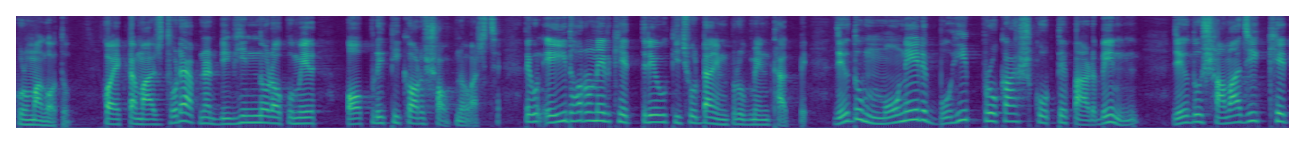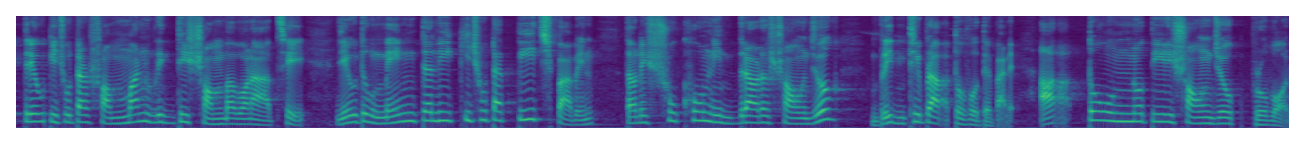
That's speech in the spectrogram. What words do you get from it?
ক্রমাগত। কয়েকটা মাস ধরে আপনার বিভিন্ন রকমের অপ্রীতিকর স্বপ্ন আসছে। দেখুন, এই ধরনের ক্ষেত্রেও কিছুটা ইমপ্রুভমেন্ট থাকবে। যেহেতু মনের বহিঃপ্রকাশ করতে পারবেন, যেহেতু সামাজিক ক্ষেত্রেও কিছুটা সম্মান বৃদ্ধির সম্ভাবনা আছে, যেহেতু মেন্টালি কিছুটা পিচ পাবেন, তাহলে সুখ নিদ্রার সংযোগ বৃদ্ধিপ্রাপ্ত হতে পারে। আত্ম উন্নতির সংযোগ প্রবল।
